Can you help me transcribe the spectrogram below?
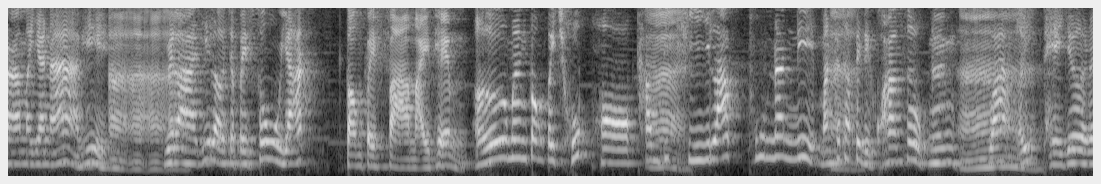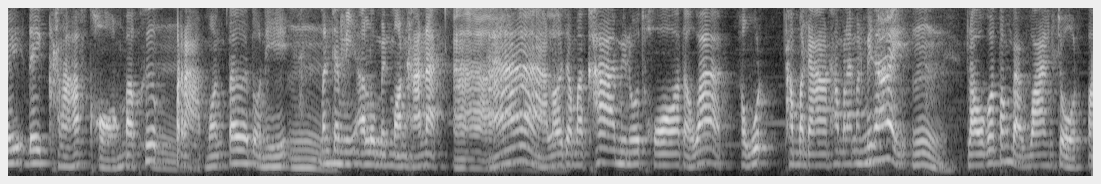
รามายณะพี่อ่าอ่าอ่าเวลาที่เราจะไปสู้ยักษ์ ต้องไปฟาร์มไอเทม เออแม่งต้องไปชุบหอกทำอ่าพิธีลับผู้นั่นนี่ มันก็อ่าจะเป็นอีกความสนุกหนึ่งอ่าว่าเอ้ยเพลเยอร์ได้ได้คราฟของมาเพื่ออมปราบมอนเตอร์ตัวนี้อืมมันจะมีอารมณ์เป็นมอนฮันต์อะอ่าอ่าอ่าเราจะมาฆ่ามิโนทอร์แต่ว่าอาวุธธรรมดาทำอะไรมันไม่ได้อืมเราก็ต้องแบบวางโจทย์ไป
